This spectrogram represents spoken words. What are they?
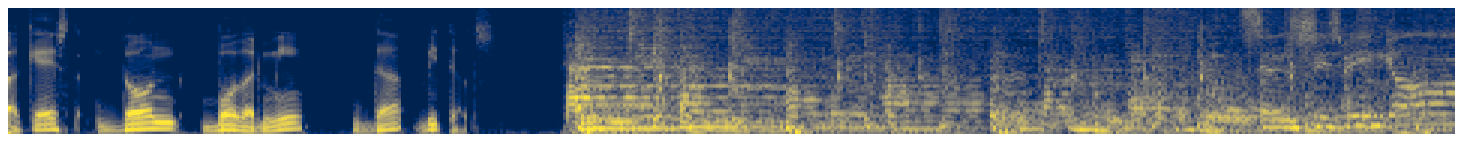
aquest Don't Bother Me de Beatles. Since she's been gone,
